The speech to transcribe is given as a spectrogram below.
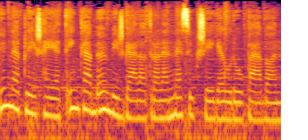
ünneplés helyett inkább önvizsgálatra lenne szükség Európában.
